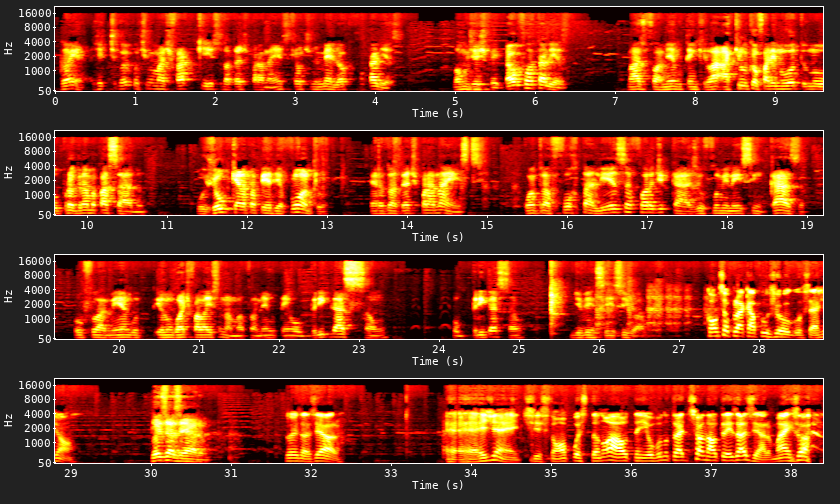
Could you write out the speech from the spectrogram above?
ganha, a gente ganha com um time mais fraco que esse do Atlético Paranaense, que é o time melhor que o Fortaleza. Vamos respeitar o Fortaleza. mas o Flamengo tem que ir lá. Aquilo que eu falei no outro no programa passado. O jogo que era para perder ponto era do Atlético Paranaense. Contra a Fortaleza fora de casa e o Fluminense em casa, o Flamengo, eu não gosto de falar isso não, mas o Flamengo tem obrigação, obrigação de vencer esse jogo. Qual o seu placar pro jogo, Sérgio? 2 a 0 2 a 0 É, gente, vocês estão apostando alto, hein? Eu vou no tradicional 3 a 0 mas ó.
